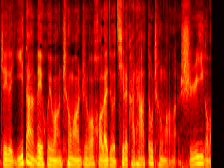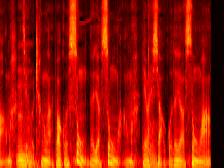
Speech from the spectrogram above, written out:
这个一旦魏惠王称王之后，后来就嘁哩咔嚓都称王了，十一个王嘛，嗯最后称了，包括宋都叫宋王嘛，对吧？小国都叫宋王。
